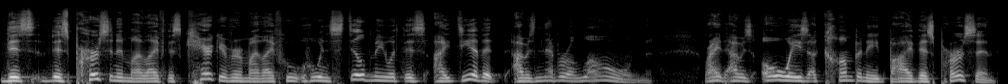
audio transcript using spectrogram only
this this person in my life, this caregiver in my life who who instilled me with this idea that I was never alone. Right? I was always accompanied by this person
